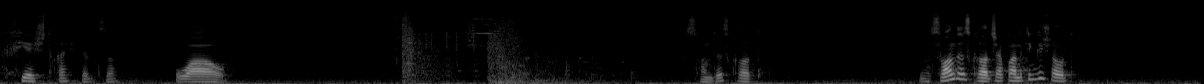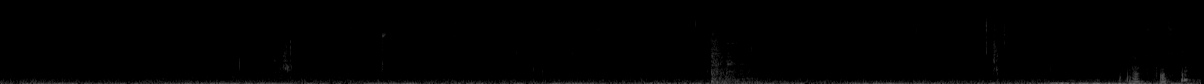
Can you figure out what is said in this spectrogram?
Vier Streichhölzer. Wow. Was war denn das gerade? Was war denn das gerade? Ich habe gar nicht hingeschaut. Was ist das jetzt?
